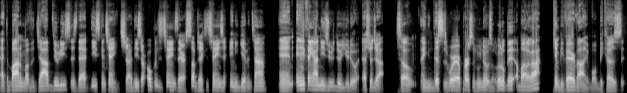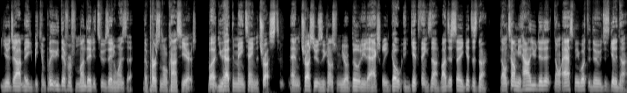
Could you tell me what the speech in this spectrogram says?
at the bottom of the job duties is that these can change. Right? These are open to change. They are subject to change at any given time. And anything I need you to do, you do it. That's your job. So, and this is where a person who knows a little bit about a lot can be very valuable because your job may be completely different from Monday to Tuesday to Wednesday, the personal concierge. But you have to maintain the trust. And the trust usually comes from your ability to actually go and get things done. If I just say, get this done, don't tell me how you did it. Don't ask me what to do. Just get it done.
